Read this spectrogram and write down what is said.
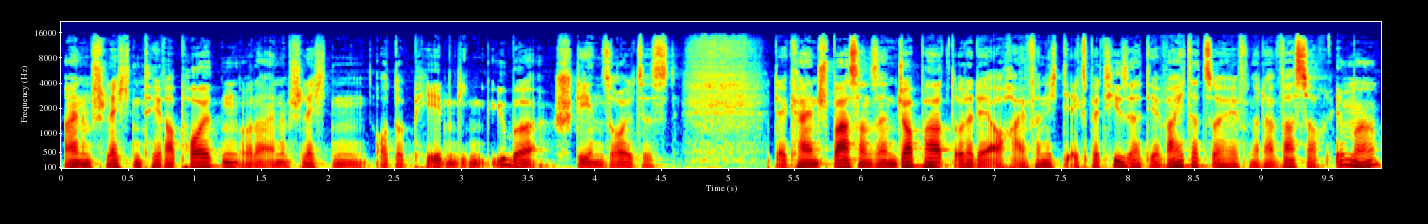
einem schlechten Therapeuten oder einem schlechten Orthopäden gegenüberstehen solltest, der keinen Spaß an seinem Job hat oder der auch einfach nicht die Expertise hat, dir weiterzuhelfen oder was auch immer,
